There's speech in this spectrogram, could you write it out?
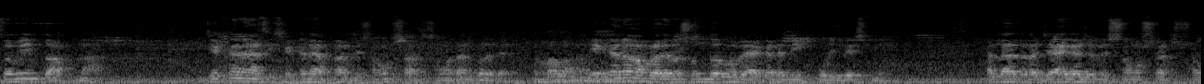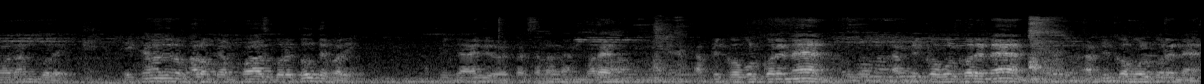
জমিন তো আপনার। যেখানে আছি সেখানে আপনার যে সমস্যা আছে সমাধান করে দেন। এখানেও আমরা যেন সুন্দরভাবে একাডেমিক পরিবেশ নিয়ে আল্লাহ তারা জায়গা জমির সমস্যার সমাধান করে এখানেও যেন ভালো ক্যাম্পাস গড়ে তুলতে পারি। আপনি গায়েবী ব্যাপার সালাদান করেন। আপনি কবুল করে নেন। আপনি কবুল করে নেন। আপনি কবুল করে নেন।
